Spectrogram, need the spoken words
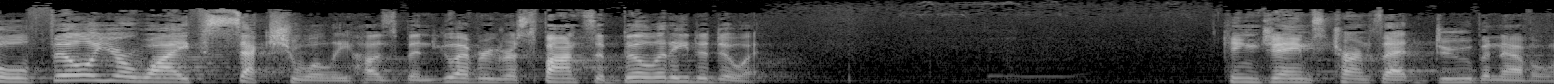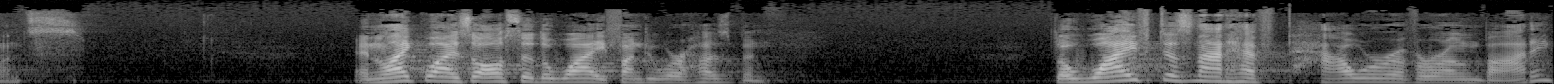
Fulfill your wife sexually, husband. You have a responsibility to do it. King James terms that due benevolence. And likewise, also the wife unto her husband. The wife does not have power of her own body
